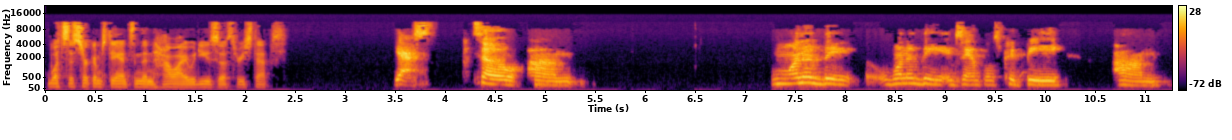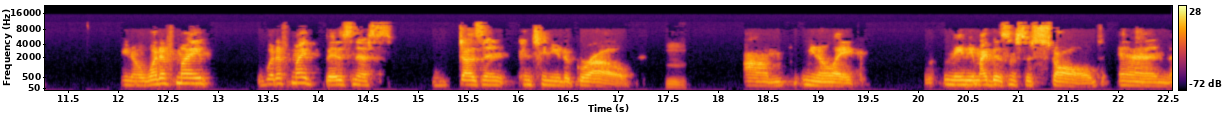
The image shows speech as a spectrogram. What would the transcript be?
what's the circumstance, and then how I would use those three steps? Yes. So, um, one of the one of the examples could be, um, you know, what if my what if my business doesn't continue to grow? Hmm. Um, you know, like maybe my business is stalled and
